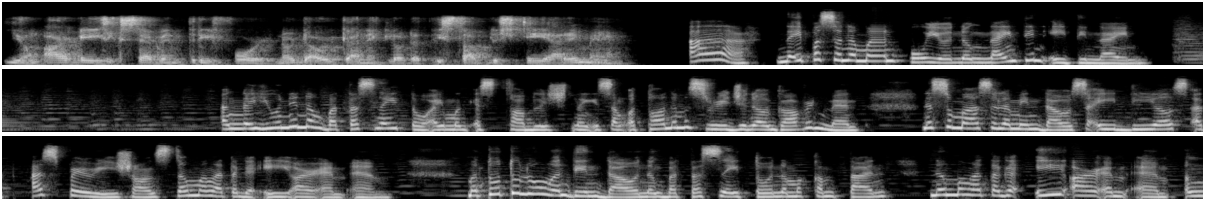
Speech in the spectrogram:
Yung RA 6734, no, the organic law that established ARMM. Ah, naipasa naman po yun noong 1989. Ang layunin ng batas na ito ay mag-establish ng isang autonomous regional government na sumasalamin daw sa ideals at aspirations ng mga taga-ARMM. Matutulungan din daw ng batas na ito na makamtan ng mga taga-ARMM ang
